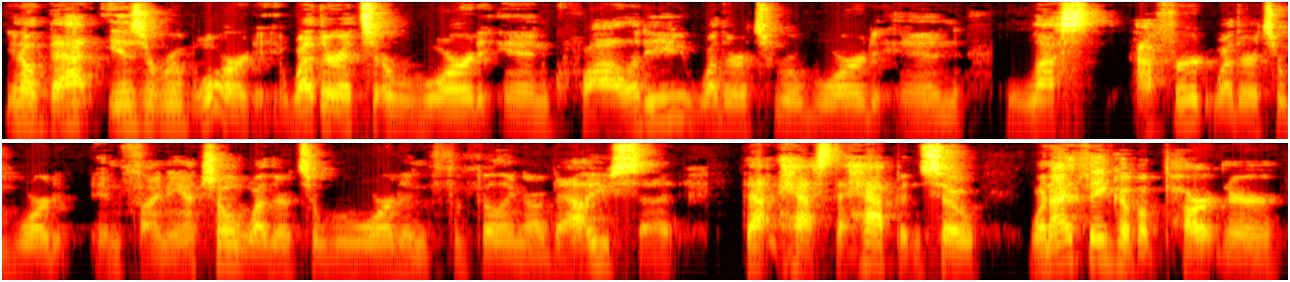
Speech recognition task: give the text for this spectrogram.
you know that is a reward whether it's a reward in quality whether it's a reward in less effort whether it's a reward in financial whether it's a reward in fulfilling our value set that has to happen so when i think of a partner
